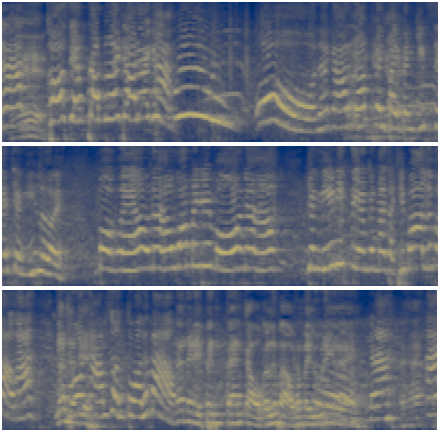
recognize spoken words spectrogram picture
นะโอเคขอเสียงปรบมือให้เธอด้วยค่ะ โอ้โหนะคะ รับกันไปเป็นกิฟต์เซตอย่างนี้เลย บอกแล้วนะคะว่าไม่ได้โม้นะคะ อย่างนี้นี่เตรียมกันมาจากที่บ้านหรือเปล่าคะนั่นโทน่ะรดิถามส่วนตัวหรือเปล่า นั่นน่ะดิเป็นแฟนเก่ากันหรือเปล่าทำไมรู้ได้ยังไงเออนะนะฮะ อะ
